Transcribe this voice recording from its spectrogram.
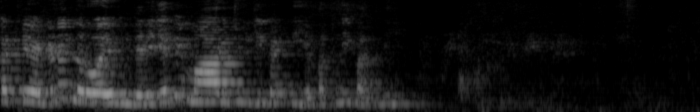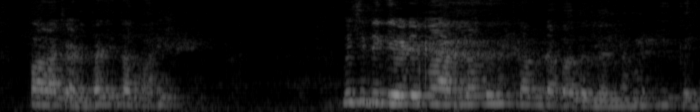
ਕੱਟੇ ਜਿਹੜੇ ਨਰੋਏ ਹੁੰਦੇ ਨੇ ਜਿਵੇਂ ਮਾਰ ਚੂਜੀ ਕੱਟੀ ਆ ਪਤਲੀ ਪਤਲੀ ਪਾਲਾ ਚੜਦਾ ਜਿੱਤਾ ਬਾਹਰੇ। ਵਿੱਚ ਦੀ ਗੇੜੇ ਮਾਰ ਲਾਂਗੇ, ਕੱਪੜਾ ਬੜਾ ਬਦਲ ਲੈਣਾ ਹੁਣ ਕੀ ਕਰੀ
